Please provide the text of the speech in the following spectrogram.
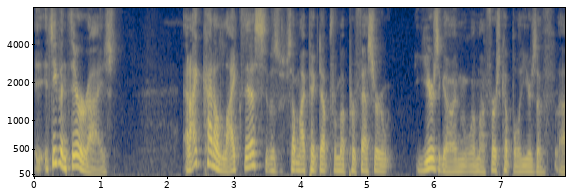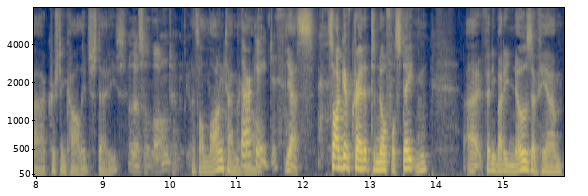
It's even theorized and I kind of like this. It was something I picked up from a professor years ago in one of my first couple of years of uh, Christian college studies. Oh, that's a long time ago. That's a long time ago. Dark ages. Yes. So I'll give credit to Knofel Staton, uh, if anybody knows of him.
